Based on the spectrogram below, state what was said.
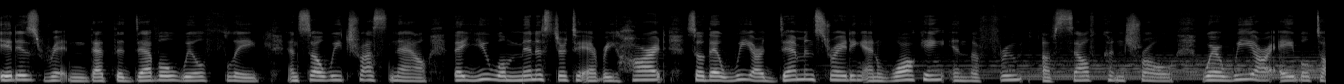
it is written that the devil will flee. And so we trust now that you will minister to every heart so that we are demonstrating and walking in the fruit of self-control where we are able to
